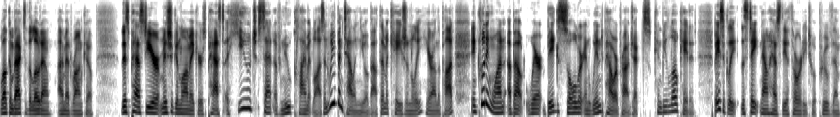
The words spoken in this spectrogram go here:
Welcome back to the Lowdown. I'm Ed Ronco. This past year, Michigan lawmakers passed a huge set of new climate laws, and we've been telling you about them occasionally here on the pod, including one about where big solar and wind power projects can be located. Basically, the state now has the authority to approve them,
